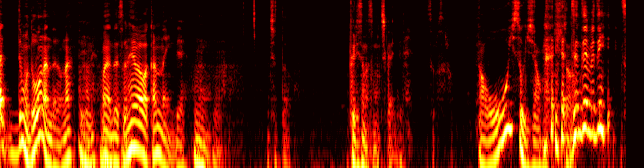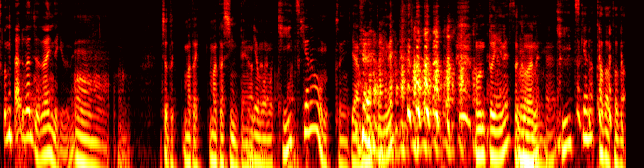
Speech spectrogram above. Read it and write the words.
あでもどうなんだろうなっていうね、まあでその辺は分かんないんで、うん。ちょっとクリスマスも近いんでね。そろそろあ大急ぎじゃんいや全然別にそんなあれなんじゃないんだけどね、うん。ちょっとまたまた進展あったら。いやもうもう気ぃつけな本当に。いや本当にね。本当にねそこはね、うん。気ぃつけなただただ。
